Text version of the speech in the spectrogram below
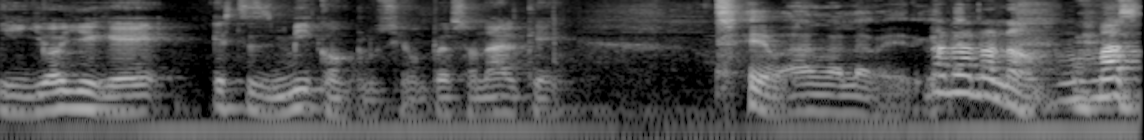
Y yo llegué, esta es mi conclusión personal, que Se van a la verga. no, no, no, no, más,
